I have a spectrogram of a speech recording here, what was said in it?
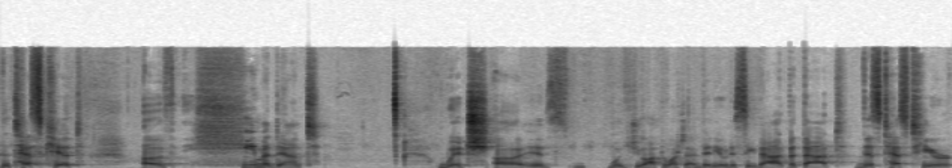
the test kit of Hemident, which uh, is which you'll have to watch that video to see that. But that this test here,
